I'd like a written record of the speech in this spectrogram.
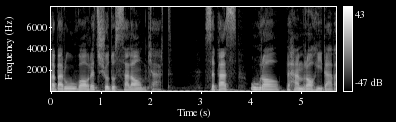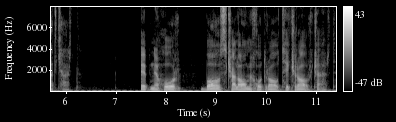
و بر او وارد شد و سلام کرد. سپس او را به همراهی دعوت کرد. ابن حر باز کلام خود را تکرار کرد.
